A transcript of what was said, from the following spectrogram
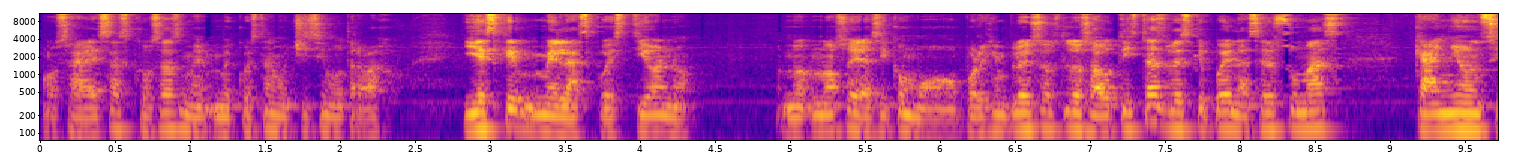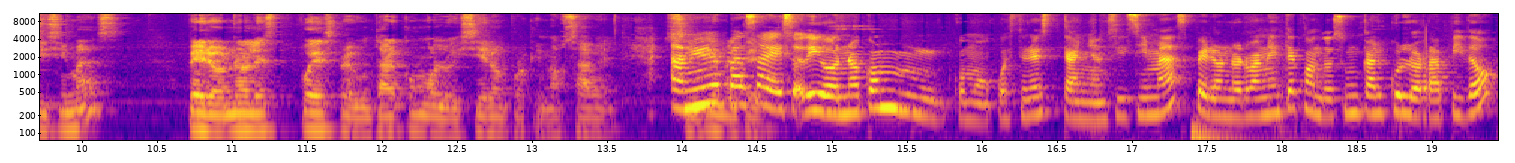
O sea, esas cosas me, me cuestan muchísimo trabajo. Y es que me las cuestiono. No, no soy así como, por ejemplo, esos, los autistas, ves que pueden hacer sumas cañoncísimas, pero no les puedes preguntar cómo lo hicieron porque no saben. A mí me pasa eso, digo, no con como cuestiones cañoncísimas, pero normalmente cuando es un cálculo rápido,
